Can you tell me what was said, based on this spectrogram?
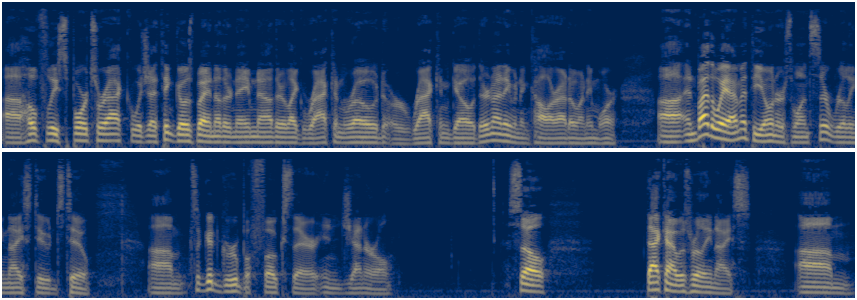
Uh, hopefully, Sports Rack, which I think goes by another name now, they're like Rack and Road or Rack and Go. They're not even in Colorado anymore. Uh, and by the way, I met the owners once. They're really nice dudes too. Um, it's a good group of folks there in general. So that guy was really nice. Um,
